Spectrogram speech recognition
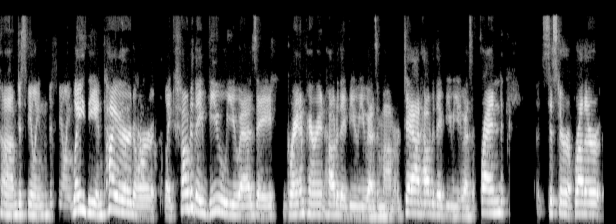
um, just feeling just feeling lazy and tired or like how do they view you as a grandparent? How do they view you as a mom or dad? How do they view you as a friend sister a brother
